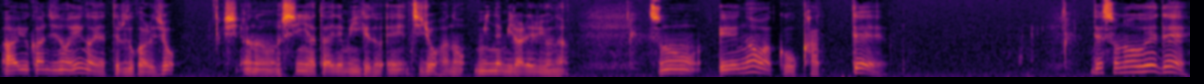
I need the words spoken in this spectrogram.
ああいう感じの映画やってるとこあるでしょ？あの深夜帯でもいいけど、え、地上波のみんな見られるような、その映画枠を買ってでその上で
